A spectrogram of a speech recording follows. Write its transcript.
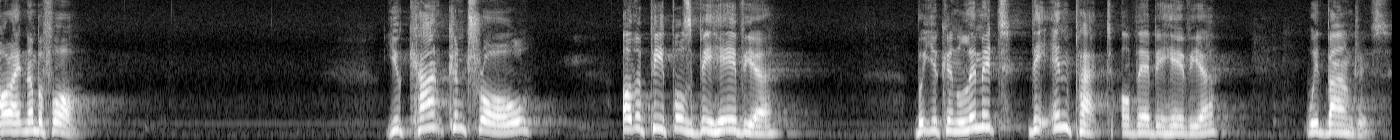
All right, number four. You can't control other people's behavior, but you can limit the impact of their behavior with boundaries.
